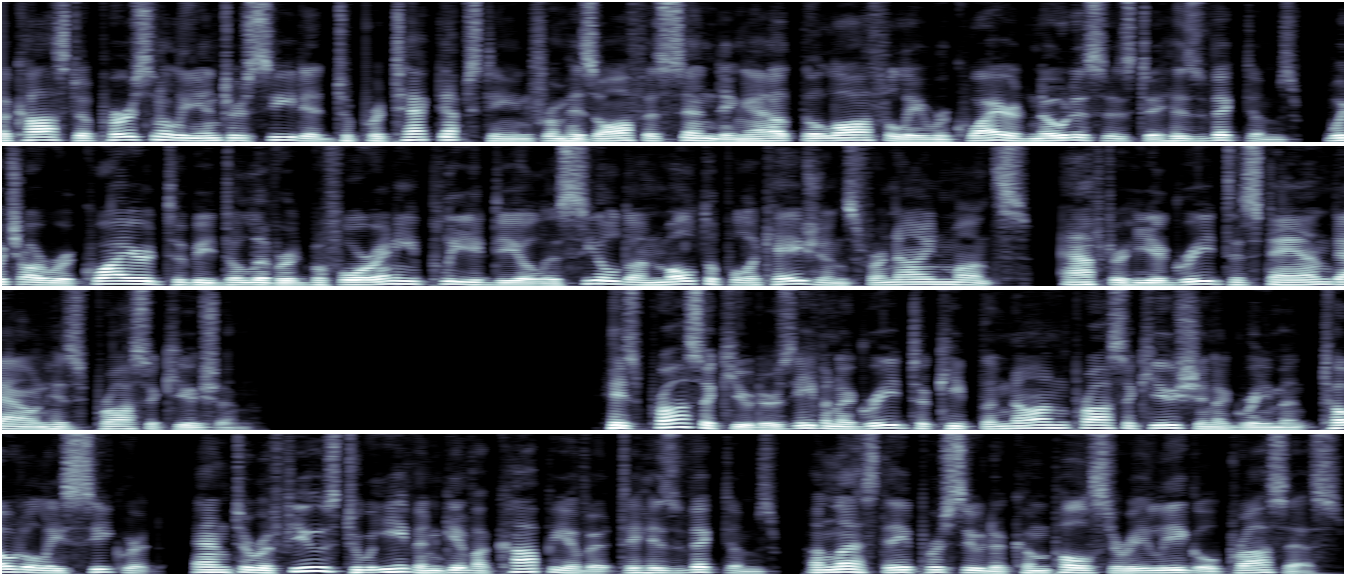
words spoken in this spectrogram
Acosta personally interceded to protect Epstein from his office sending out the lawfully required notices to his victims, which are required to be delivered before any plea deal is sealed on multiple occasions for nine months after he agreed to stand down his prosecution. His prosecutors even agreed to keep the non-prosecution agreement totally secret and to refuse to even give a copy of it to his victims unless they pursued a compulsory legal process.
